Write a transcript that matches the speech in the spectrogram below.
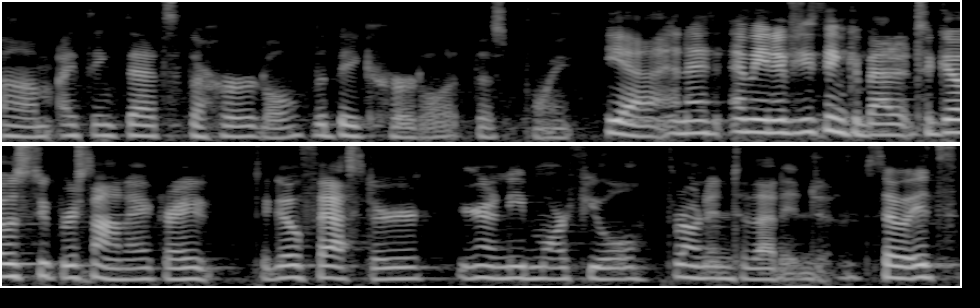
um, I think that's the hurdle, the big hurdle at this point. Yeah, and I, I mean, if you think about it, to go supersonic, right, to go faster, you're gonna need more fuel thrown into that engine. So it's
